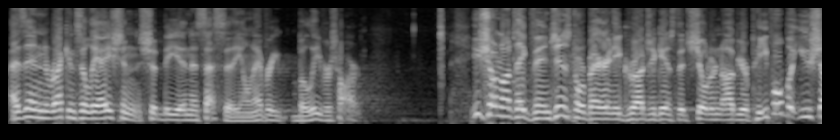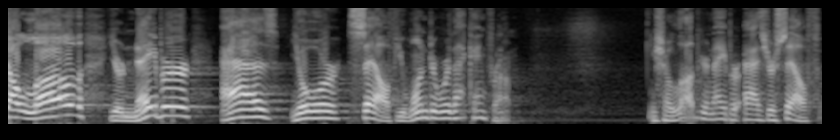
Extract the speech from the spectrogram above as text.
As in, reconciliation should be a necessity on every believer's heart. You shall not take vengeance nor bear any grudge against the children of your people, but you shall love your neighbor as yourself. You wonder where that came from. You shall love your neighbor as yourself,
